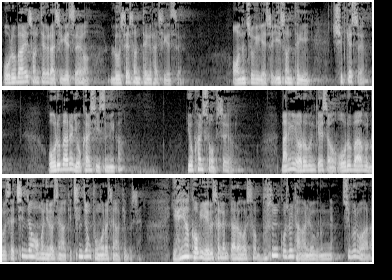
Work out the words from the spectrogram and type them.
오르바의 선택을 하시겠어요? 룻의 선택을 하시겠어요? 어느 쪽이겠어요? 이 선택이 쉽겠어요? 오르바를 욕할 수 있습니까? 욕할 수 없어요. 만약에 여러분께서 오르바하고 룻의 친정 어머니라고 생각해, 친정 부모라 생각해 보세요. 얘야 거기 예루살렘 따라가서 무슨 꼴을 당하려고 그러느냐? 집으로 와라.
